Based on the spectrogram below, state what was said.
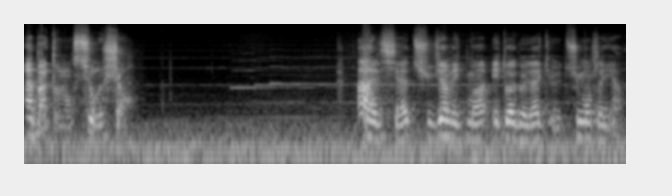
Abattons-nous sur le champ. Ah, Alicia, tu viens avec moi, et toi, Godak, tu montes la garde.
